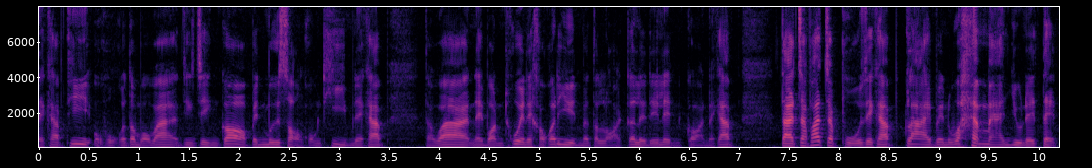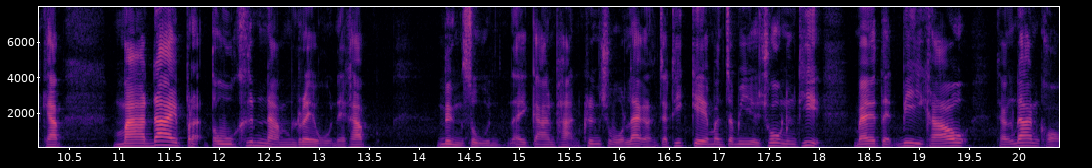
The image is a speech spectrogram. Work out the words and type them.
นะครับที่โอ้โหก็ต้องบอกว่าจริง ๆ ก็เป็นมือ 2 ของทีมนะครับแต่ว่าในบอลถ้วยเนี่ยเขาก็ได้ยืนมาตลอดก็เลยได้เล่นก่อนนะครับแต่จะพัดจะผูสิครับกลายเป็นว่าแมนยูไนเต็ดครับมาได้ประตูขึ้นนำเร็วนะครับ1-0 ในการผ่านครึ่งชั่วโมงแรกหลังจากที่เกมมันจะมีอยู่ช่วงหนึ่งที่แมนยูเต็ดบี้เขาทางด้านของ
